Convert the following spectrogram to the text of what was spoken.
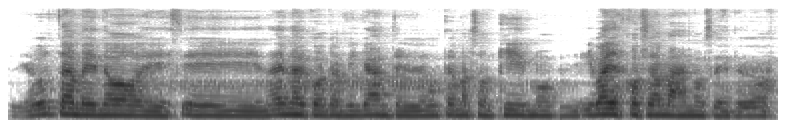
le gusta menores, eh, no es narcotraficante, le gusta el masoquismo y varias cosas más, no sé, pero...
